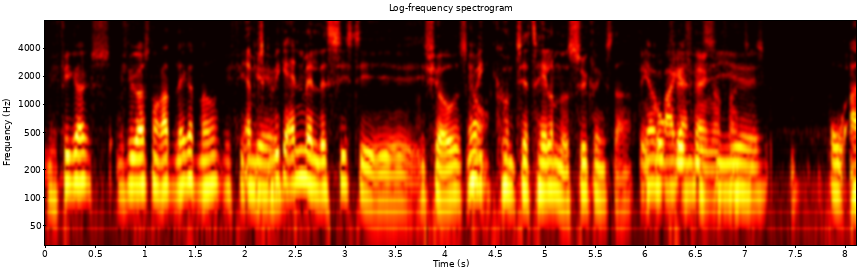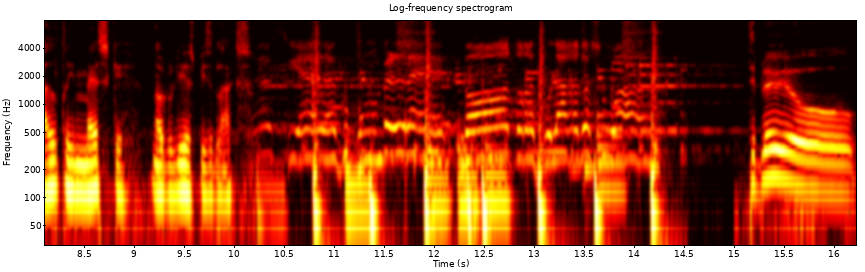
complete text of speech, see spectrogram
vi fik, også, vi fik også noget ret lækkert med. Vi fik, Jamen, skal vi ikke anmelde det sidst i, i showet? Skal jo. vi ikke komme til at tale om noget cykling snart? Det er en god cliffhanger, faktisk. Øh, brug aldrig maske, når du lige har spist laks. Det blev jo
